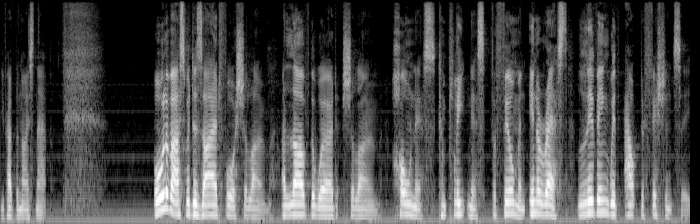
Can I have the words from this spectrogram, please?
You've had the nice nap. All of us were desired for shalom. I love the word shalom wholeness, completeness, fulfillment, inner rest, living without deficiency.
